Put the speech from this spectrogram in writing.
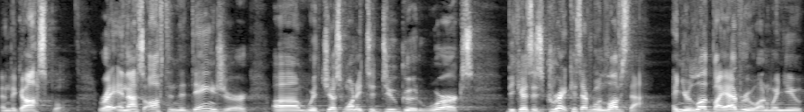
and the gospel, right? And that's often the danger um, with just wanting to do good works because it's great because everyone loves that and you're loved by everyone when you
